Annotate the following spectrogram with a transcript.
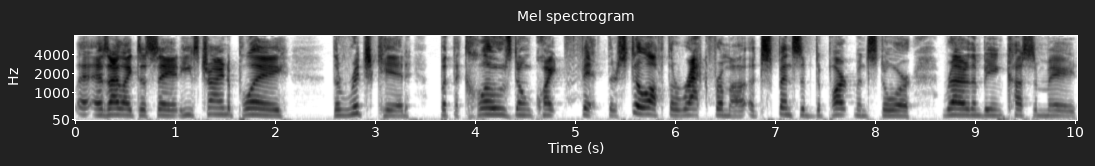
as I like to say it, he's trying to play the rich kid, but the clothes don't quite fit. They're still off the rack from a expensive department store rather than being custom made.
